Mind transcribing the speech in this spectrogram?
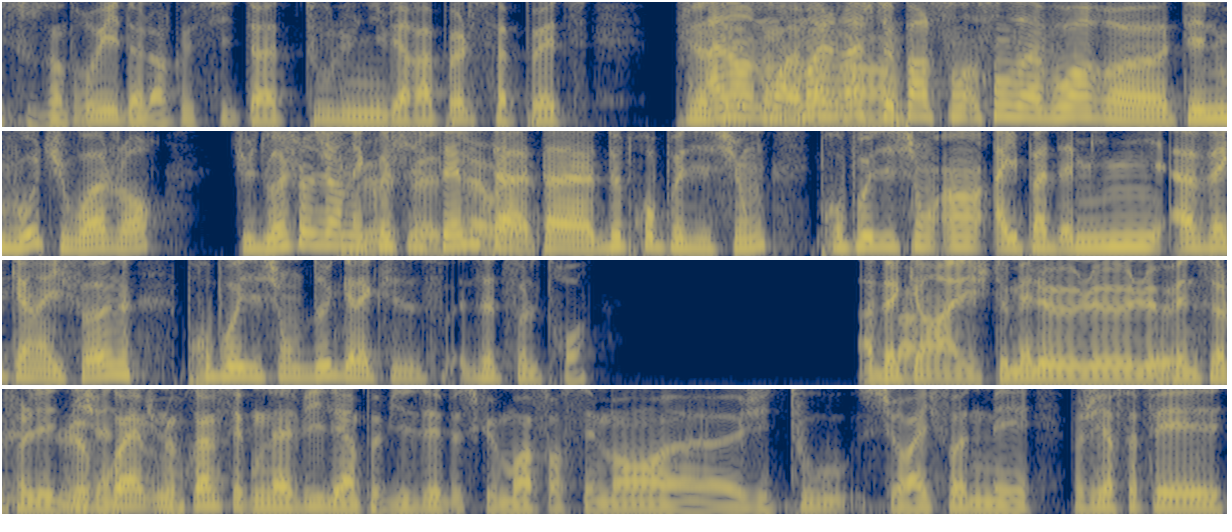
sous Android, alors que si t'as tout l'univers Apple, ça peut être plus Ah non, intéressant moi, là je te parle sans, sans avoir euh, tes nouveaux, tu vois, genre. Tu dois choisir Tu un écosystème, t'as ouais. deux propositions. Proposition 1, iPad mini avec un iPhone. Proposition 2, Galaxy Z, Z Fold 3. Avec Bah, un, allez, je te mets le, le, le le- Pencil Fold Le Edition. problème, si tu le problème, c'est que mon avis, il est un peu biaisé parce que moi, forcément, euh, j'ai tout sur iPhone, mais enfin, je veux dire, ça fait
